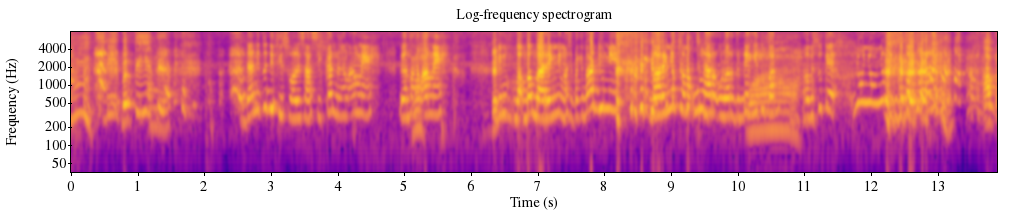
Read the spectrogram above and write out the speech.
hmm. berarti itu ya? Dan itu divisualisasikan dengan aneh dengan sangat aneh. Dan- jadi mbak mbak baring nih masih pakai baju nih. Baringnya sama ular ular gede gitu kan. Habis itu kayak nyung nyung nyung gitu gitu kan. Apa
